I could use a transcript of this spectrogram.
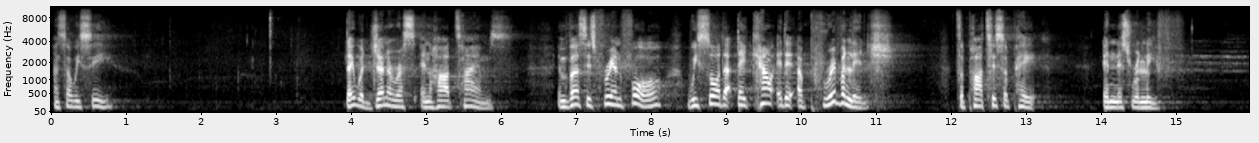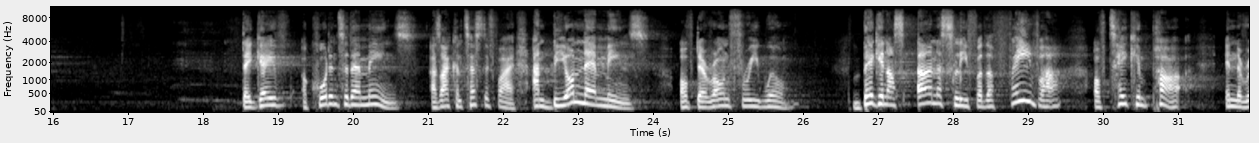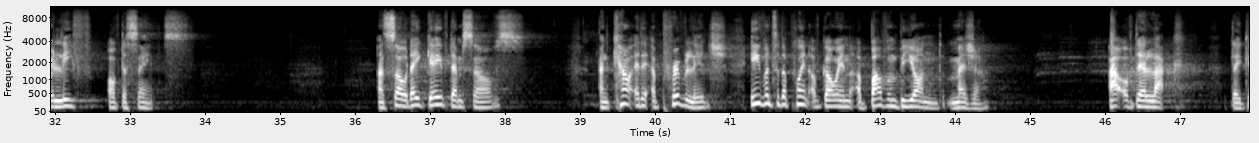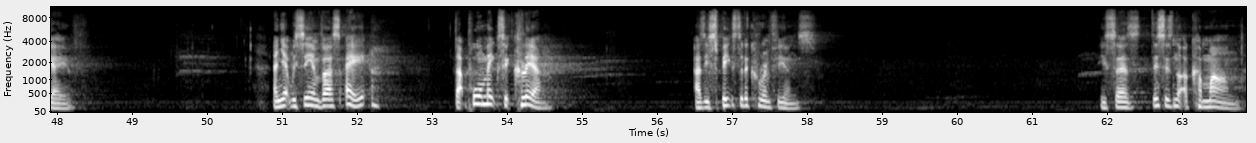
And so we see they were generous in hard times. In verses 3 and 4, we saw that they counted it a privilege to participate in this relief. They gave according to their means, as I can testify, and beyond their means of their own free will, begging us earnestly for the favor of taking part in the relief of the saints. And so they gave themselves and counted it a privilege even to the point of going above and beyond measure. Out of their lack, they gave. And yet we see in verse 8 that Paul makes it clear as he speaks to the Corinthians. He says, This is not a command,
